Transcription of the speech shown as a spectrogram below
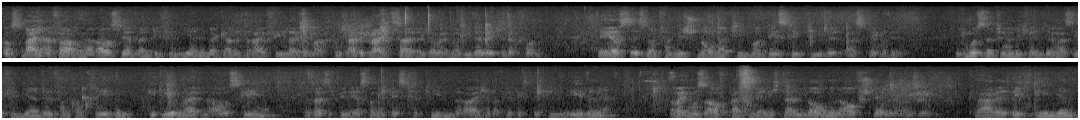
Aus meiner Erfahrung heraus werden beim Definieren immer gerne drei Fehler gemacht. Nicht alle gleichzeitig, aber immer wieder welche davon. Der erste ist, man vermischt normative und deskriptive Aspekte. Ich muss natürlich, wenn ich irgendwas definieren will, von konkreten Gegebenheiten ausgehen. Das heißt, ich bin erstmal im deskriptiven Bereich oder auf der deskriptiven Ebene. Aber ich muss aufpassen, wenn ich dann Normen aufstelle, also klare Richtlinien,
